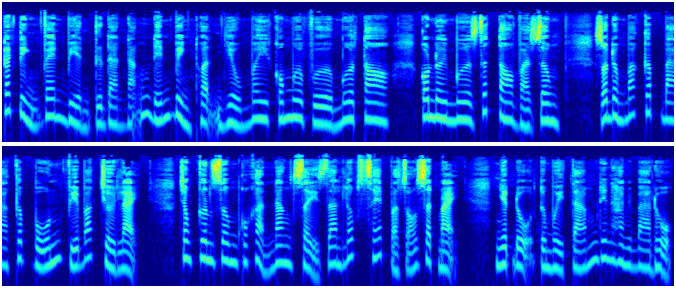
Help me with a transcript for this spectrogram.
Các tỉnh ven biển từ Đà Nẵng đến Bình Thuận nhiều mây có mưa vừa mưa to, có nơi mưa rất to và rông. Gió Đông Bắc cấp 3, cấp 4, phía Bắc trời lạnh. Trong cơn rông có khả năng xảy ra lốc xét và gió giật mạnh, nhiệt độ từ 18 đến 23 độ.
